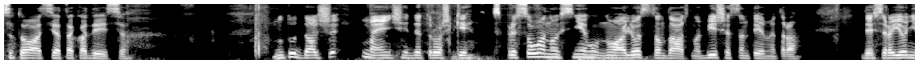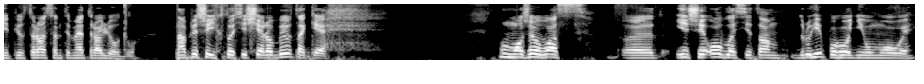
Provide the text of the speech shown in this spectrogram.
ситуація така дивиться. Ну тут далі менше, йде трошки спресованого снігу, ну а льод стандартно, більше сантиметра. Десь в районі півтора сантиметра льоду. Напишіть, хтось іще робив таке. Ну, може, у вас е, інші області там другі погодні умови.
